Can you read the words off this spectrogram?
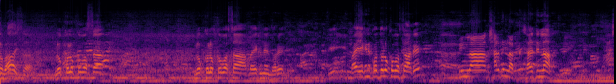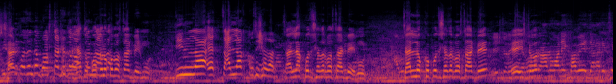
লক্ষ লক্ষ বস্তা লক্ষ লক্ষ বস্তা। লক্ষ লক্ষ বস্তা বা এখানে ধরে। ভাই এখানে কত লক্ষ বস্তা আটে? তিন লাখ সাড়ে তিন লাখ। সাড়ে তিন লাখ? পর্যন্ত বস্তা হ্যাঁ কত লক্ষ বস্তা আটবে মোট? তিন লাখ এক চার লাখ পঁচিশ হাজার। চার লাখ পঁচিশ হাজার বস্তা আটবে মোট। চার লক্ষ পঁচিশ হাজার বস্তা আটবে এই স্টোর। আনুমানিক ভাবে জানা গেছে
